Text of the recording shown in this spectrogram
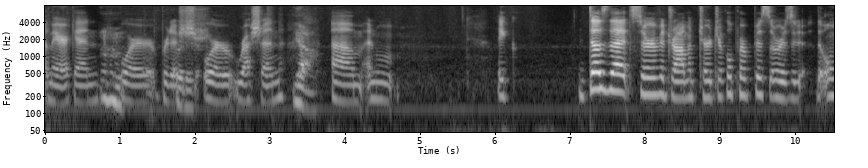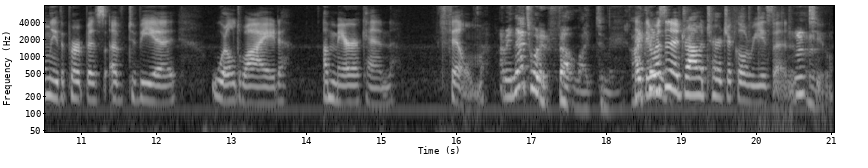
American Mhm. or British, British. or Russian. Yeah. Um, and like, does that serve a dramaturgical purpose, or is it the, only the purpose of to be a worldwide American film? I mean, that's what it felt like to me. I Like there wasn't a dramaturgical reason Mm-mm. to.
